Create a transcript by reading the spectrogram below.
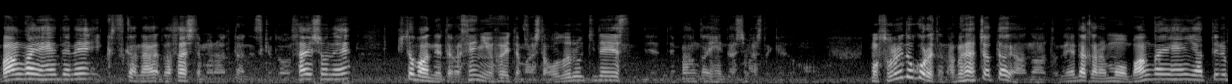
番外編でね、いくつか出させてもらったんですけど、最初ね、一晩寝たら1000人増えてました。驚きですって言って番外編出しましたけれども、もうそれどころじゃなくなっちゃったわけ、あの後ね。だからもう番外編やってる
